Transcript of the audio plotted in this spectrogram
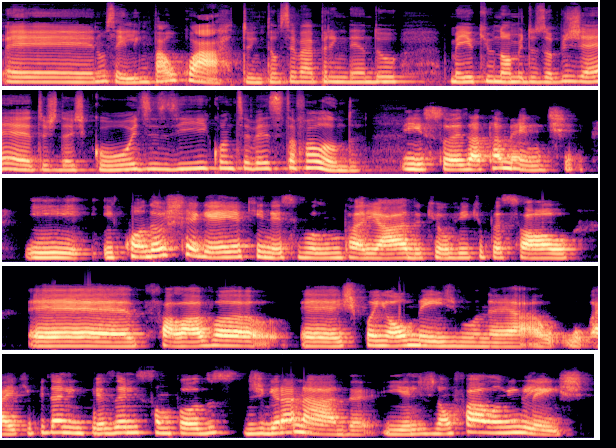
é, não sei, limpar o quarto. Então, você vai aprendendo meio que o nome dos objetos, das coisas, e quando você vê, você está falando. Isso, exatamente. E, e quando eu cheguei aqui nesse voluntariado, que eu vi que o pessoal é, falava é, espanhol mesmo, né? A, a, equipe da limpeza, eles são todos de Granada e eles não falam inglês.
